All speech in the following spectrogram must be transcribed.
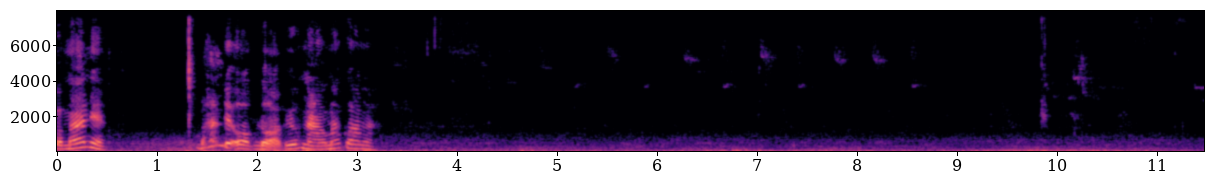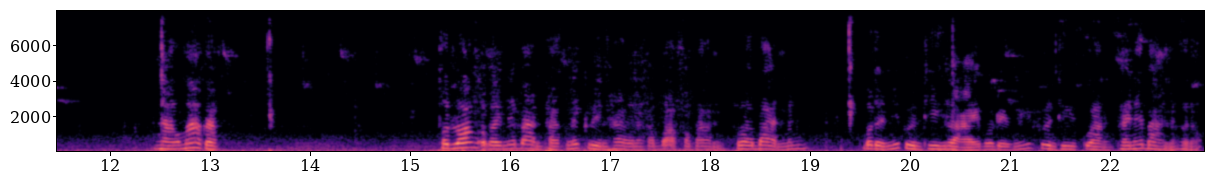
ประมาณเนี่ยบ้านได้ออกดอกอยู่หนาวมากกว่าล่ะหนาวมากอะทดลองเอาไว้ในบ้านพักในกรีนเฮาส์นะคะบ่เอาเข้าบ้านเพราะว่าบ้านมัน บ่ได้มีพื้นที่หลายบ่ได้มีพื้นที่กว้างภายในบ้านนะคะเนาะ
